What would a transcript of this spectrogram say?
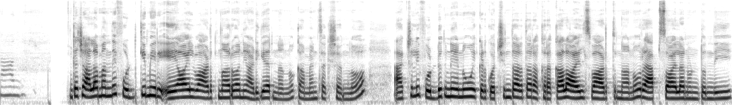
నాది. ఇంకా చాలామంది ఫుడ్కి మీరు ఏ ఆయిల్ వాడుతున్నారు అని అడిగారు నన్ను కమెంట్ సెక్షన్లో యాక్చువల్లీ ఫుడ్కి నేను ఇక్కడికి వచ్చిన తర్వాత రకరకాల ఆయిల్స్ వాడుతున్నాను. ర్యాప్స్ ఆయిల్ అని ఉంటుంది.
